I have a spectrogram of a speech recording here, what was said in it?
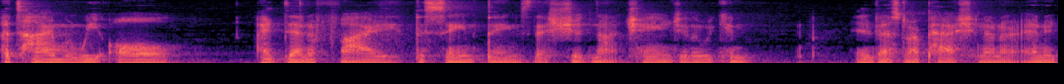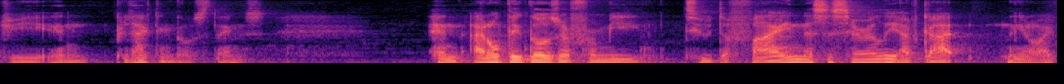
a time when we all identify the same things that should not change and then we can invest our passion and our energy in protecting those things. And I don't think those are for me to define necessarily. I've got, you know, I,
